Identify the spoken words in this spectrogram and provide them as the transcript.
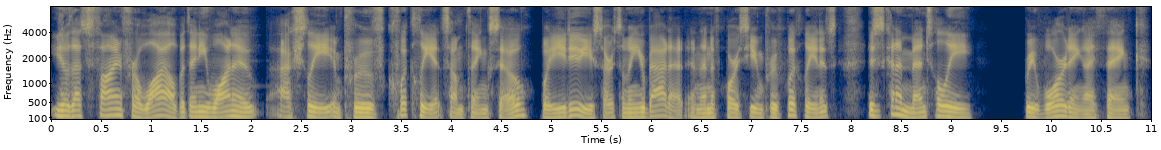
you know, that's fine for a while, but then you want to actually improve quickly at something. So what do you do? You start something you're bad at. And then of course you improve quickly. And it's it's just kind of mentally rewarding, I think,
